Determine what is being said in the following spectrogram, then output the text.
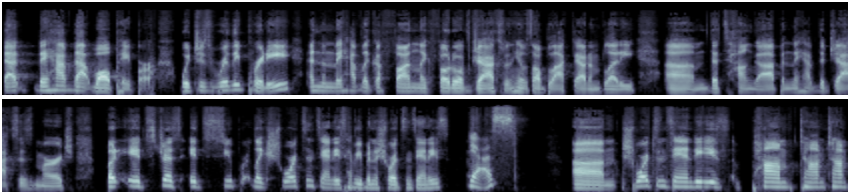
That they have that wallpaper, which is really pretty. And then they have like a fun like photo of Jax when he was all blacked out and bloody, um, that's hung up, and they have the Jax's merch. But it's just it's super like Schwartz and Sandy's. Have you been to Schwartz and Sandy's? yes. Um, Schwartz and Sandy's, Pump, Tom Tom,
